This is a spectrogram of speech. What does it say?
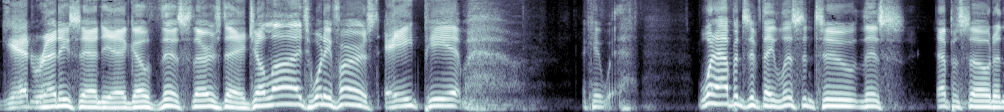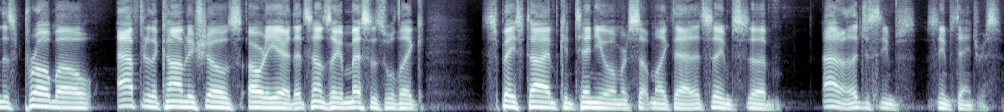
Get ready, San Diego, this Thursday, July 21st, 8 p.m. Okay, what happens if they listen to this episode and this promo after the comedy show's already aired. That sounds like it messes with like space time continuum or something like that. It seems uh, I don't know. That just seems seems dangerous.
